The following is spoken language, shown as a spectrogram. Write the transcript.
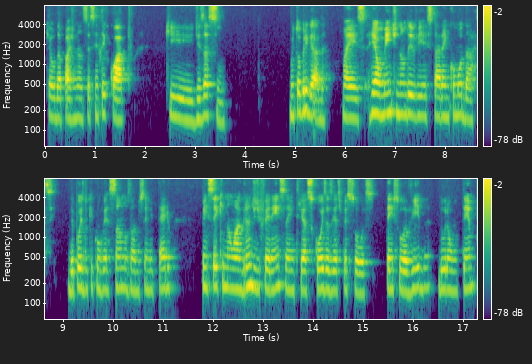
que é o da página 64, que diz assim: Muito obrigada mas realmente não devia estar a incomodar-se. Depois do que conversamos lá no cemitério, pensei que não há grande diferença entre as coisas e as pessoas. Têm sua vida, duram um tempo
